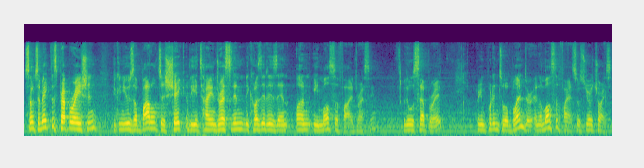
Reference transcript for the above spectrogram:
So to make this preparation, you can use a bottle to shake the Italian dressing in because it is an unemulsified dressing. It will separate. Or you can put it into a blender and emulsify it, so it's your choice.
